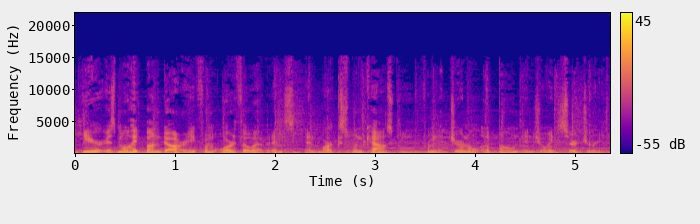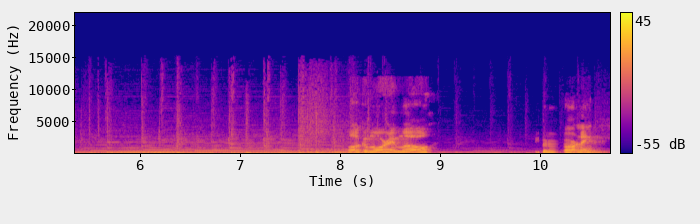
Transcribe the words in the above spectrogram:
Here is Mohit Bhandari from Ortho Evidence and Marc Swiontkowski from the Journal of Bone and Joint Surgery. Well, good morning, Mo. Good morning.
